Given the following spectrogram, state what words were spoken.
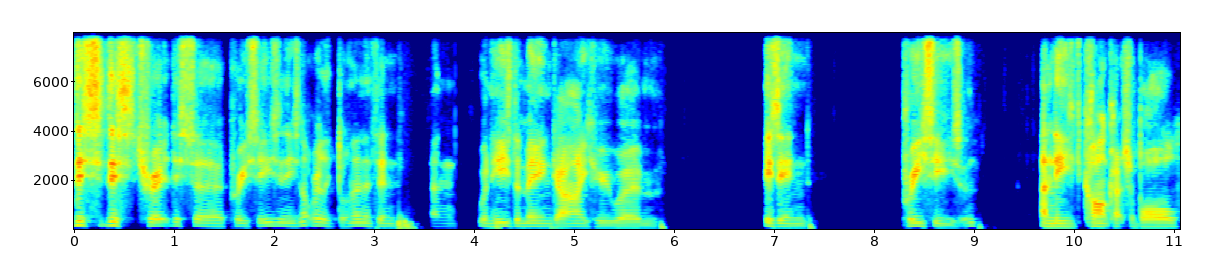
this this tra- this uh, pre-season he's not really done anything. And when he's the main guy who um, is in pre-season and he can't catch a ball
